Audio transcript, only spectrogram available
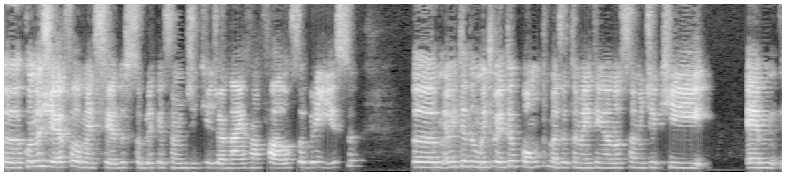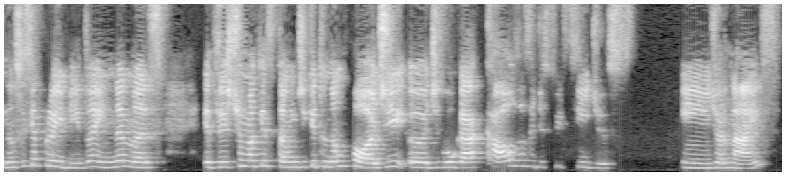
Uh, quando o Gia falou mais cedo sobre a questão de que jornais não falam sobre isso, um, eu entendo muito bem teu ponto, mas eu também tenho a noção de que, é, não sei se é proibido ainda, mas existe uma questão de que tu não pode uh, divulgar causas de suicídios em jornais.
